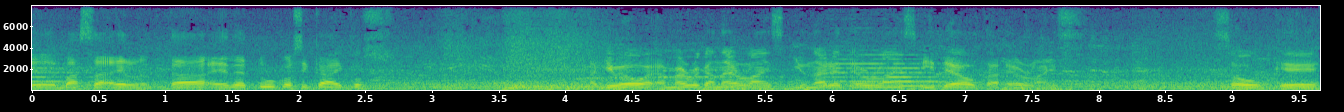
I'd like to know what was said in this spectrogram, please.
eh, es de Tucos y Caicos. Aquí veo American Airlines, United Airlines y Delta Airlines. So que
